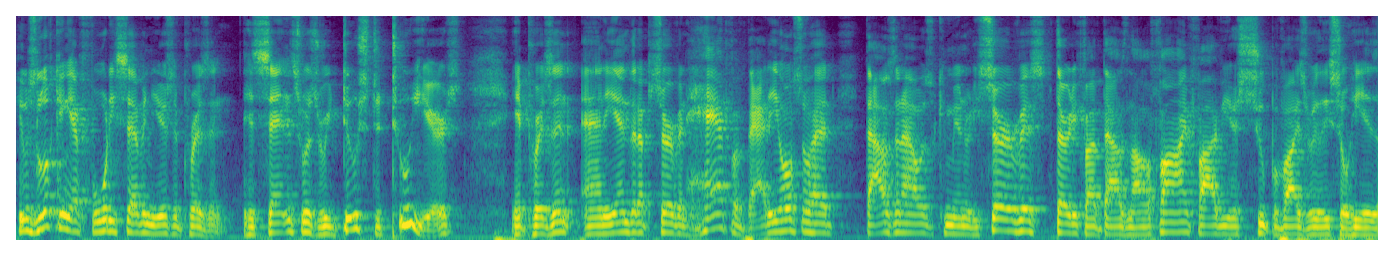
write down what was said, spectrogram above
He was looking at 47 years in prison. His sentence was reduced to two years in prison, and he ended up serving half of that. He also had 1,000 hours of community service, $35,000 fine, five years supervised release, so he is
